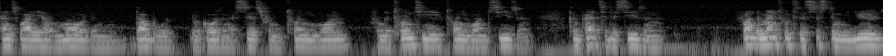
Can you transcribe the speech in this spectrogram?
Hence why you have more than doubled your goals and assists from 21 from the 2021 season compared to the season. Fundamental to the system we use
